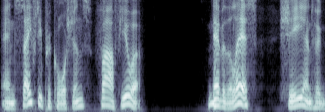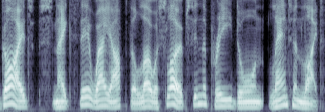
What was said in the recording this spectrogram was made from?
and safety precautions far fewer. Nevertheless, she and her guides snaked their way up the lower slopes in the pre-dawn lantern light,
